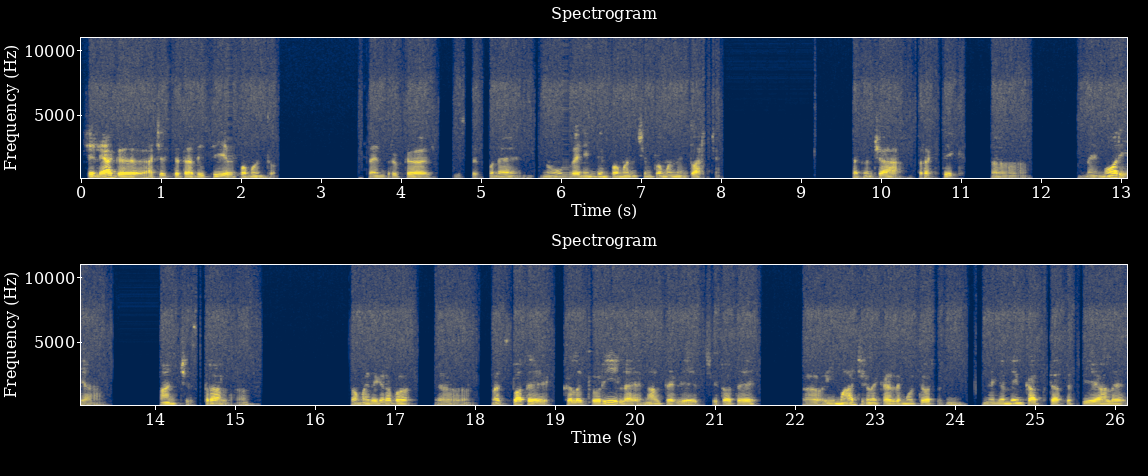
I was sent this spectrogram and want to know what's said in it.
Ce leagă aceste tradiții e pământul pentru că se spune, nu, venim din pământ și în pământ ne întoarcem. Și atunci, practic, uh, memoria ancestrală, sau mai degrabă, uh, toate călătoriile în alte vieți și toate uh, imaginile care de multe ori ne gândim că ar putea să fie ale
